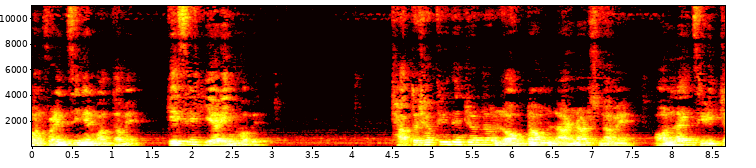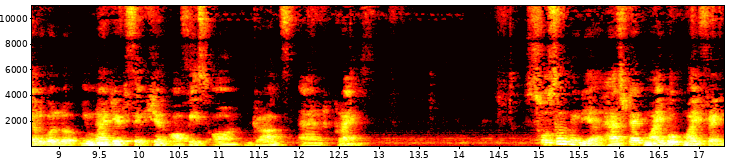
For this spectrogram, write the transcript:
কনফারেন্সিং এর মাধ্যমে কেসের হিয়ারিং হবে। ছাত্রছাত্রীদের জন্য লকডাউন লার্নার্স নামে অনলাইন সিরিজ চালু করল united section office on drugs and crimes social media hashtag my book my friend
